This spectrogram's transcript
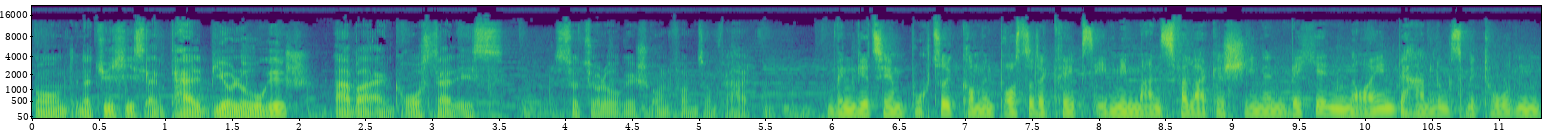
Und natürlich ist ein Teil biologisch, aber ein Großteil ist soziologisch und von unserem Verhalten. Wenn wir zu Ihrem Buch zurückkommen, Prostatakrebs eben im Manns Verlag erschienen, welche neuen Behandlungsmethoden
